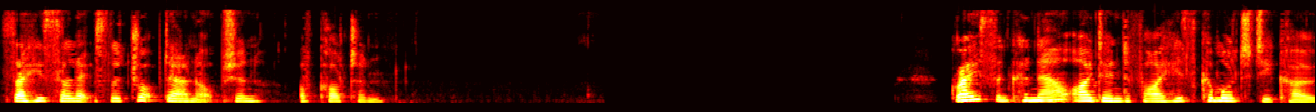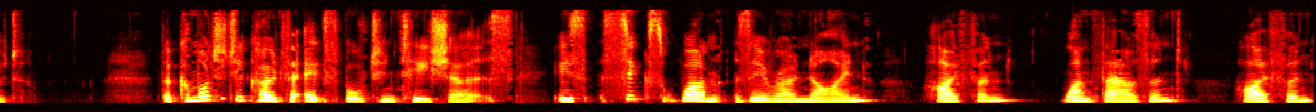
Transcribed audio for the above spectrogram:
so he selects the drop-down option of cotton. Grayson can now identify his commodity code. The commodity code for exporting t-shirts is 6109 1000 10.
